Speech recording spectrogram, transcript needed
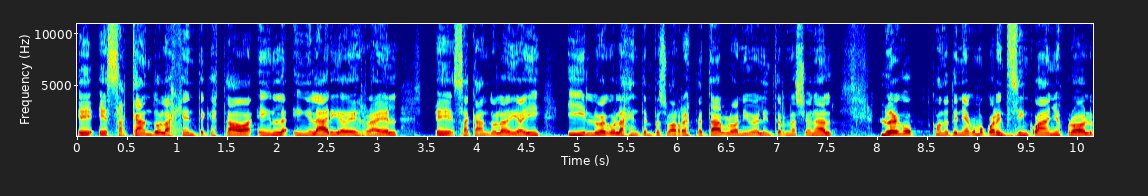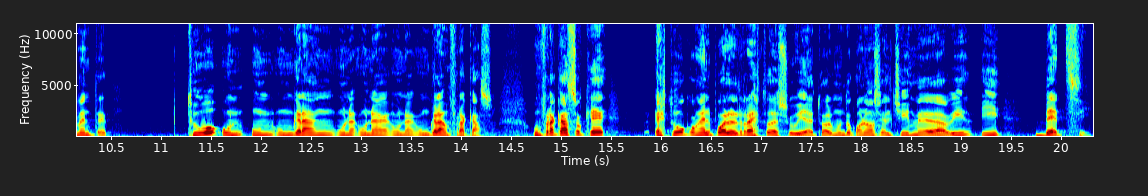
eh, eh, sacando la gente que estaba en, el área de Israel eh, sacándola de ahí y luego la gente empezó a a nivel internacional. Luego, cuando tenía como 45 años, probablemente tuvo un, gran, un gran fracaso. Un fracaso que estuvo con él por el resto de su vida. Todo el mundo conoce el chisme de David y Betsy.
